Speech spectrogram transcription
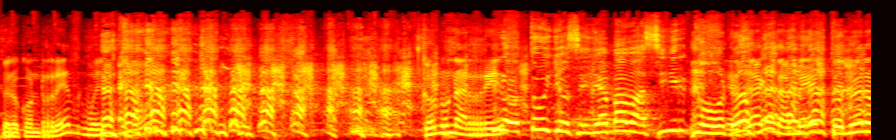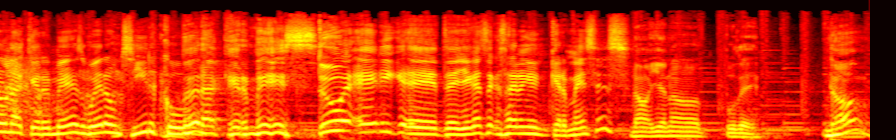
pero con red, güey. con una red. Lo tuyo se llamaba circo, ¿no? Exactamente, no era una kermés, güey, era un circo. No era kermés. ¿Tú, Eric, eh, te llegaste a casar en kermeses? No, yo no pude. ¿No?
